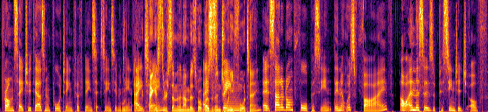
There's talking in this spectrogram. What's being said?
from say 2014, 15, 16, 17, Well, 18. Take us through some of the numbers. What was It's it in been- 2014? It started on 4%, then it was 5 Oh, and this is a percentage of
